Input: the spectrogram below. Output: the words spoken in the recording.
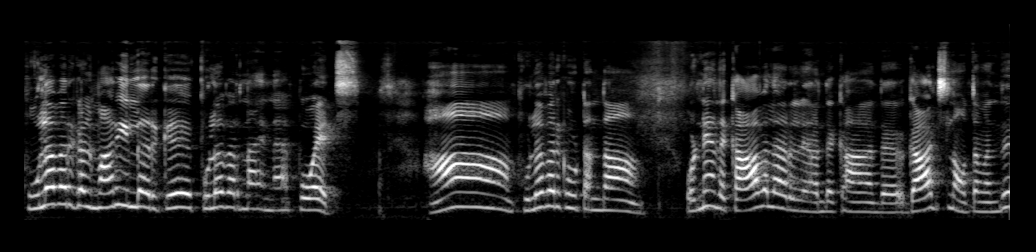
புலவர்கள் மாதிரி இல்லை இருக்குது புலவர்னா என்ன? போயட்ஸ் ஆ புலவர் கூட்டம்தான். உடனே அந்த காவலர் அந்த கா அந்த கார்ட்ஸில் ஒருத்தன் வந்து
